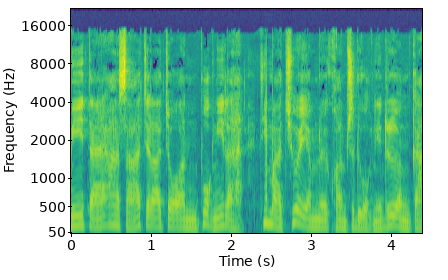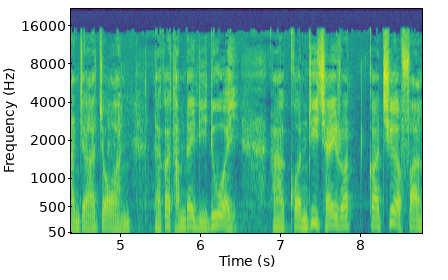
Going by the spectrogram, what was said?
มีแต่อาสาจราจรพวกนี้แหละ ที่มาช่วยอำนวยความสะดวกในเรื่องการจราจร แล้วก็ทำได้ดีด้วย คนที่ใช้รถก็เชื่อฟัง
